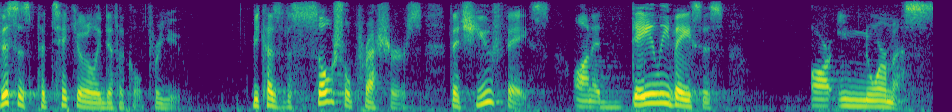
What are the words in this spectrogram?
this is particularly difficult for you because the social pressures that you face on a daily basis are enormous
